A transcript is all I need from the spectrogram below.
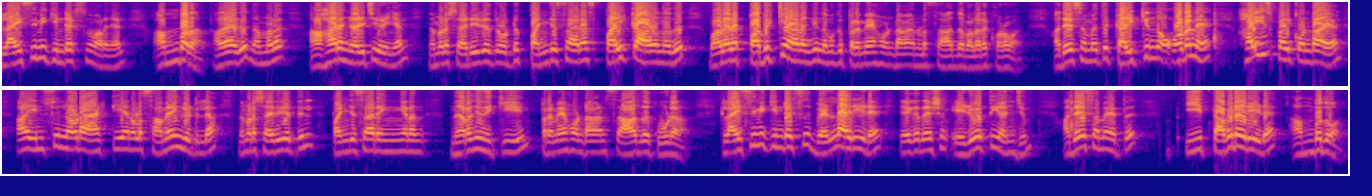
ഗ്ലൈസിമിക് ഇൻഡെക്സ് എന്ന് പറഞ്ഞാൽ അമ്പതാണ്. അതായത് നമ്മൾ ആഹാരം കഴിച്ചു കഴിഞ്ഞാൽ നമ്മുടെ ശരീരത്തിലോട്ട് പഞ്ചസാര സ്പൈക്ക് ആകുന്നത് വളരെ പതുക്കെയാണെങ്കിൽ നമുക്ക് പ്രമേഹം ഉണ്ടാകാനുള്ള സാധ്യത വളരെ കുറവാണ്. അതേസമയത്ത് കഴിക്കുന്ന ഉടനെ ഹൈ സ്പൈക്ക് ഉണ്ടായാൽ ആ ഇൻസുലിൻ അവിടെ ആക്ട് ചെയ്യാനുള്ള സമയം കിട്ടില്ല. നമ്മുടെ ശരീരത്തിൽ പഞ്ചസാര ഇങ്ങനെ നിറഞ്ഞു നിൽക്കുകയും പ്രമേഹം ഉണ്ടാകാൻ സാധ്യത കൂടണം ഗ്ലൈസിമിക് ഇൻഡെക്സ് വെള്ള അരിയുടെ ഏകദേശം എഴുപത്തി അഞ്ചും അതേസമയത്ത് ഈ തവിടരിയുടെ അമ്പതുമാണ്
